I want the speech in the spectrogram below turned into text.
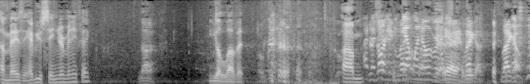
amazing. Have you seen your minifig? No. You'll love it. Um, I bet you can get one over. Yeah, Lego. Lego.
